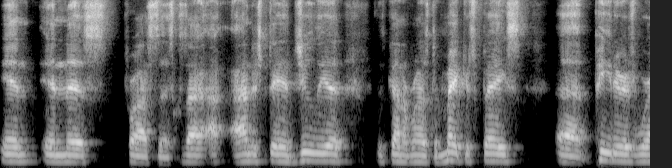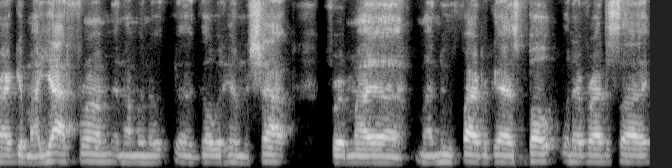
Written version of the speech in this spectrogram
in, in this process because I, I, understand Julia is kind of runs the makerspace. Uh, Peter is where I get my yacht from, and I'm going to uh, go with him to shop for my uh, my new fiberglass boat whenever I decide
